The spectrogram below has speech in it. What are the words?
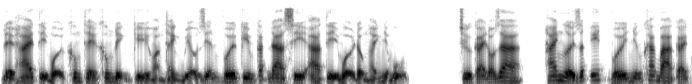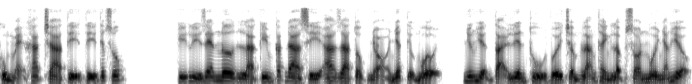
để hai tỷ muội không thể không định kỳ hoàn thành biểu diễn với Kim Cắt Đa Si A tỷ muội đồng hành nhiệm vụ. Trừ cái đó ra, hai người rất ít với những khác ba cái cùng mẹ khác cha tỷ tỷ tiếp xúc. Ký lý Jenner là Kim Cắt Đa Si A gia tộc nhỏ nhất tiểu muội, nhưng hiện tại liên thủ với Trầm Lãng thành lập son môi nhãn hiệu,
